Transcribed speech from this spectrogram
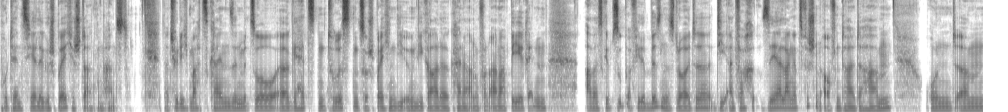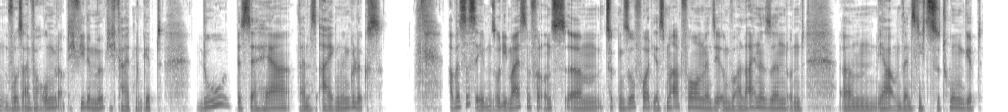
potenzielle Gespräche starten kannst. Natürlich macht es keinen Sinn, mit so äh, gehetzten Touristen zu sprechen, die irgendwie gerade, keine Ahnung, von A nach B rennen. Aber es gibt super viele Businessleute, die einfach sehr lange Zwischenaufenthalte haben und ähm, wo es einfach unglaublich viele Möglichkeiten gibt. Du bist der Herr deines eigenen Glücks. Aber es ist eben so, die meisten von uns ähm, zücken sofort ihr Smartphone, wenn sie irgendwo alleine sind und ähm, ja, und wenn es nichts zu tun gibt.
